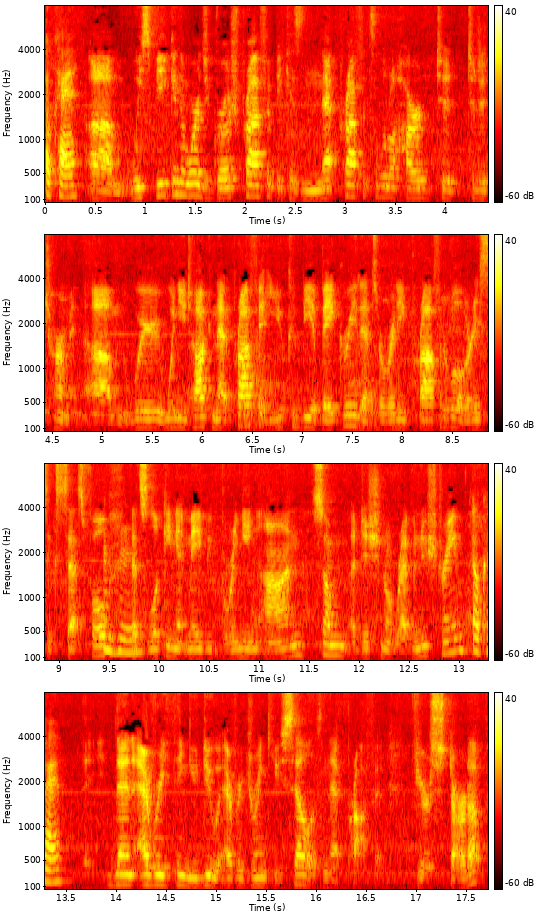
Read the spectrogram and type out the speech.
Okay. Um, we speak in the words gross profit because net profit's a little hard to, to determine. Um, where when you talk net profit, you could be a bakery that's already profitable, already successful, Mm-hmm. that's looking at maybe bringing on some additional revenue stream. Okay. Then everything you do, every drink you sell is net profit. If you're a startup,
